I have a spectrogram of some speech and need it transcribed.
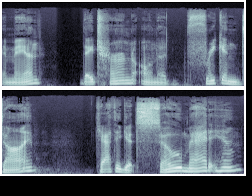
And man, they turn on a freaking dime. Kathy gets so mad at him.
